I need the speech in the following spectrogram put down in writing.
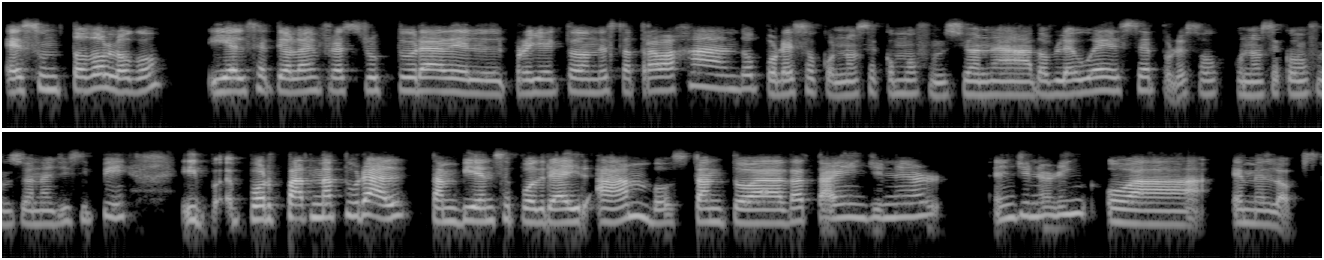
es un todólogo y él seteó la infraestructura del proyecto donde está trabajando, por eso conoce cómo funciona AWS, por eso conoce cómo funciona GCP y por path natural también se podría ir a ambos, tanto a Data Engineer, Engineering o a MLOps.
